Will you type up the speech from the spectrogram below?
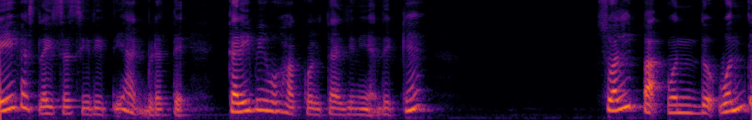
ಬೇಗ ಸ್ಲೈಸಸ್ ಈ ರೀತಿ ಆಗಿಬಿಡತ್ತೆ. ಕರಿಬೇವು ಹಾಕ್ಕೊಳ್ತಾ ಇದ್ದೀನಿ ಅದಕ್ಕೆ. ಸ್ವಲ್ಪ ಒಂದು ಒಂದು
